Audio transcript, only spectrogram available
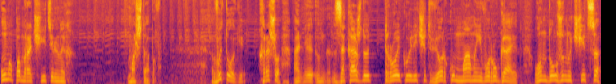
умопомрачительных масштабов. В итоге, хорошо, а, э, за каждую тройку или четверку мама его ругает. Он должен учиться...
